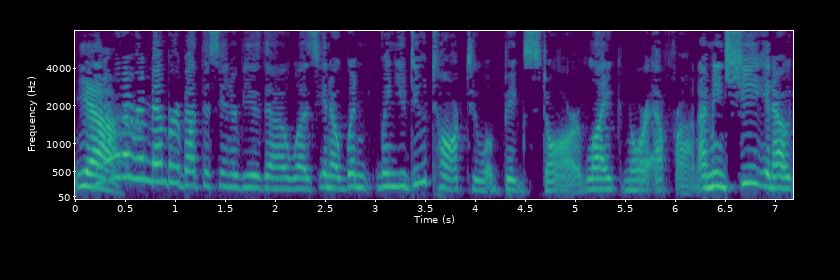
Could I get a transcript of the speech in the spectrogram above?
Yeah. You know what I remember about this interview though was, you know, when, when you do talk to a big star like Nora Ephron, I mean, she, you know,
